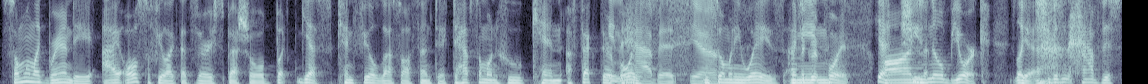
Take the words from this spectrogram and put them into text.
someone like Brandi, I also feel like that's very special, but yes, can feel less authentic. To have someone who can affect their voice yeah. in so many ways. That's I mean, a good point. Yeah, on- she's no Bjork. Like Yeah. she doesn't have this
